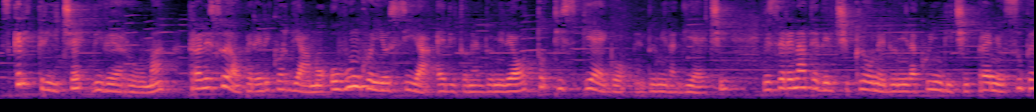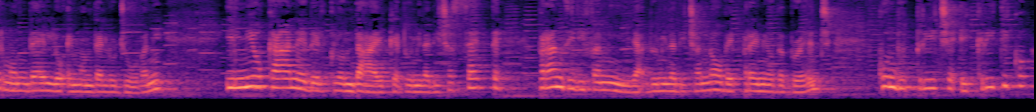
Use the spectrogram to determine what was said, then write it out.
Scrittrice, vive a Roma. Tra le sue opere ricordiamo Ovunque io sia, edito nel 2008, Ti spiego nel 2010, Le Serenate del Ciclone 2015, premio Super Mondello e Mondello Giovani, il mio cane del Klondike 2017, Pranzi di famiglia 2019 premio The Bridge, conduttrice e critico,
